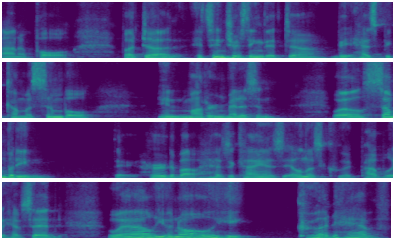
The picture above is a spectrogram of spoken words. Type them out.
on a pole. But uh, it's interesting that uh, it has become a symbol in modern medicine. Well, somebody that heard about Hezekiah's illness could probably have said, well, you know, he could have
